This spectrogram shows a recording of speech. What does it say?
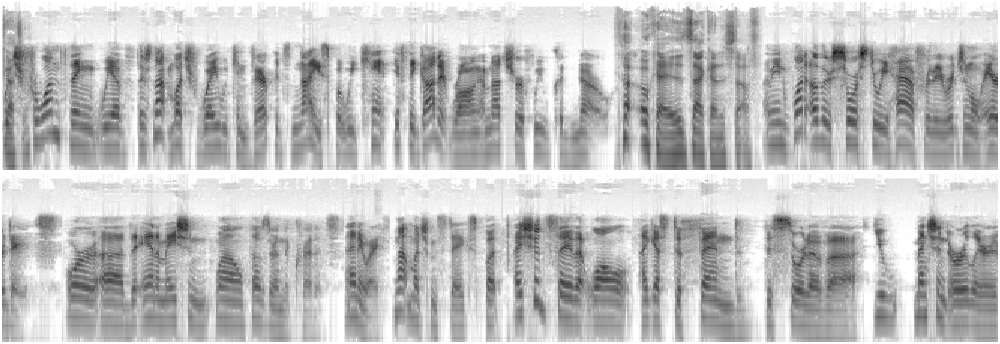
Which, Gotcha. for one thing, we have there's not much way we can ver. It's nice, but we can't. If they got it wrong, I'm not sure if we could know. okay, it's that kind of stuff. I mean, what other source do we have for the original air dates? Or uh, the animation? Well, those are in the credits. Anyway, not much mistakes, but I should say that while I guess defend this sort of, uh, you mentioned earlier,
